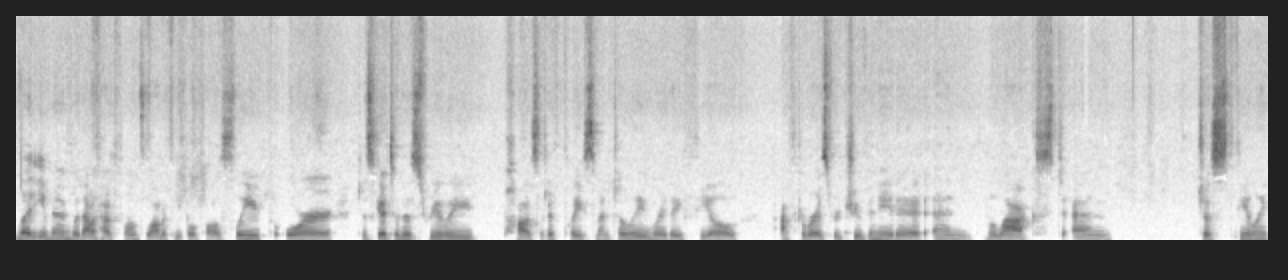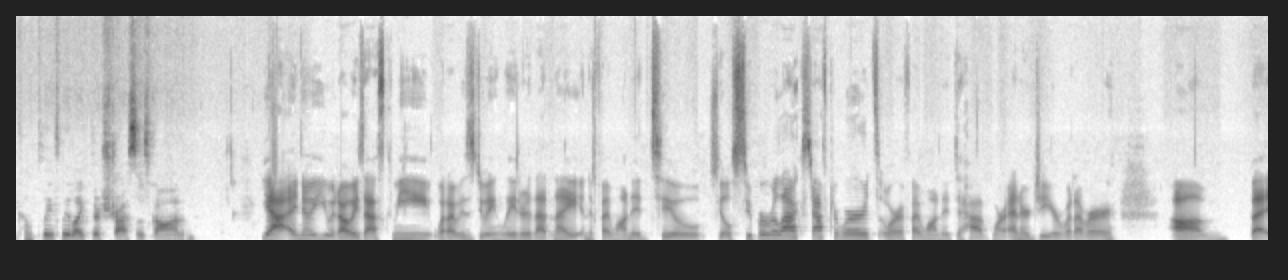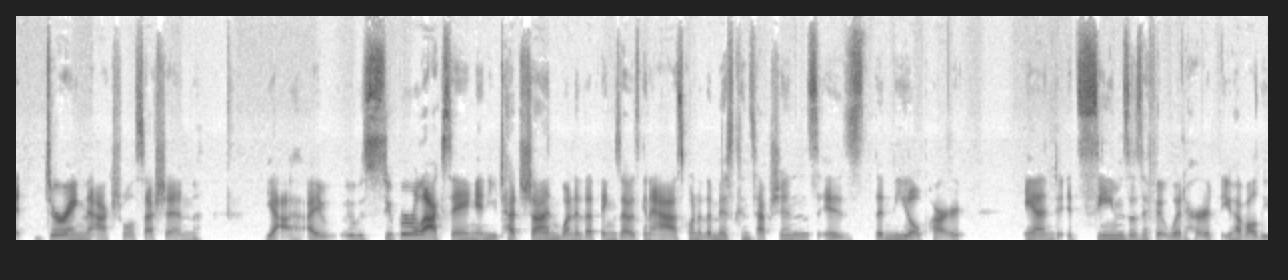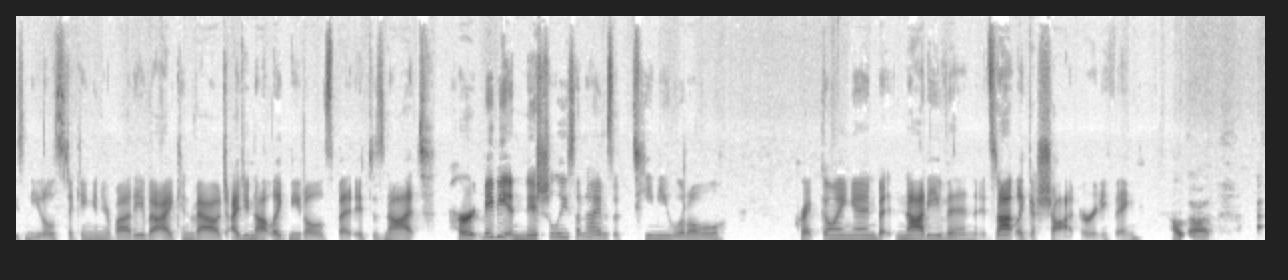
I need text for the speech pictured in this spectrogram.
But even without headphones a lot of people fall asleep or just get to this really positive place mentally where they feel afterwards rejuvenated and relaxed and just feeling completely like their stress is gone. Yeah, I know you would always ask me what I was doing later that night and if I wanted to feel super relaxed afterwards or if I wanted to have more energy or whatever. Um, but during the actual session, yeah, I it was super relaxing and you touched on one of the things I was going to ask. One of the misconceptions is the needle part and it seems as if it would hurt that you have all these needles sticking in your body but i can vouch i do not like needles but it does not hurt maybe initially sometimes a teeny little prick going in but not even it's not like a shot or anything oh god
